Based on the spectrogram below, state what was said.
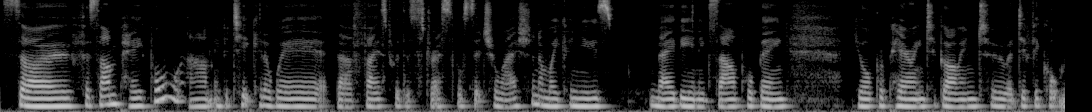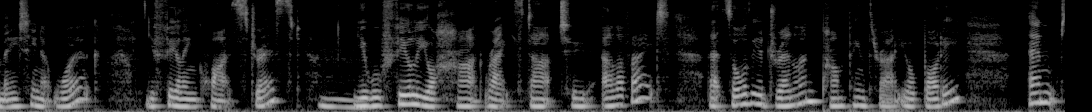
So, for some people, um, in particular, where they're faced with a stressful situation, and we can use maybe an example being you're preparing to go into a difficult meeting at work, you're feeling quite stressed, you will feel your heart rate start to elevate. That's all the adrenaline pumping throughout your body. And,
